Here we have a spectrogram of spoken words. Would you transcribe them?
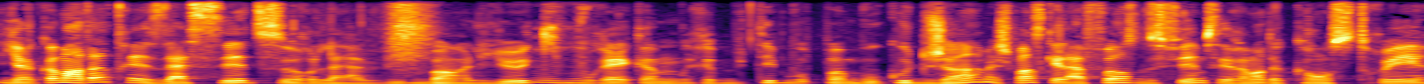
il y a un commentaire très acide sur la vie de banlieue qui Mhm. pourrait comme rebuter pour pas beaucoup de gens, mais je pense que la force du film, c'est vraiment de construire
